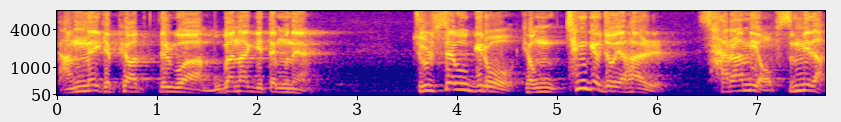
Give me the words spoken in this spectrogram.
당내 개표들과 무관하기 때문에 줄 세우기로 경, 챙겨줘야 할 사람이 없습니다.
